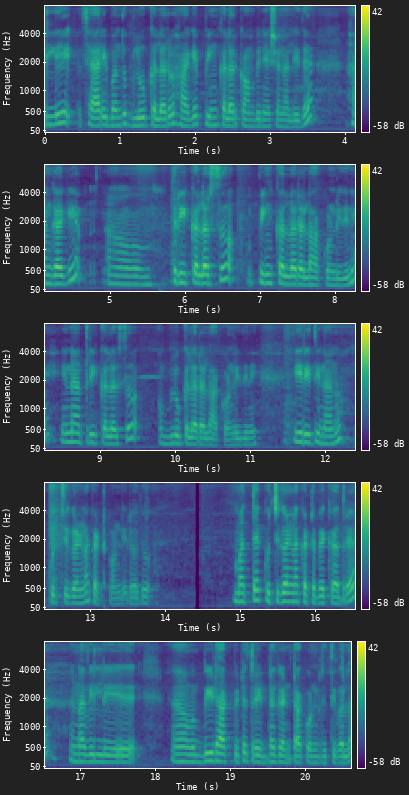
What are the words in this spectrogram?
ಇಲ್ಲಿ ಸ್ಯಾರಿ ಬಂದು ಬ್ಲೂ ಕಲರು ಹಾಗೆ ಪಿಂಕ್ ಕಲರ್ ಕಾಂಬಿನೇಷನಲ್ಲಿದೆ ಹಾಗಾಗಿ ತ್ರೀ ಕಲರ್ಸು ಪಿಂಕ್ ಕಲರೆಲ್ಲ ಹಾಕ್ಕೊಂಡಿದ್ದೀನಿ ಇನ್ನು ತ್ರೀ ಕಲರ್ಸು ಬ್ಲೂ ಕಲರಲ್ಲಿ ಹಾಕ್ಕೊಂಡಿದ್ದೀನಿ ಈ ರೀತಿ ನಾನು ಕುಚ್ಚುಗಳನ್ನ ಕಟ್ಕೊಂಡಿರೋದು. ಮತ್ತು ಕುಚ್ಚುಗಳನ್ನ ಕಟ್ಟಬೇಕಾದ್ರೆ ನಾವಿಲ್ಲಿ ಬೀಡ್ ಹಾಕಿಬಿಟ್ಟು ಥ್ರೆಡ್ನ ಗಂಟು ಹಾಕ್ಕೊಂಡಿರ್ತೀವಲ್ಲ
